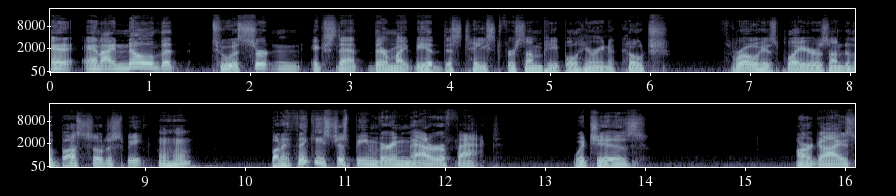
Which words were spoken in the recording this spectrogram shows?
and, and I know that to a certain extent, there might be a distaste for some people hearing a coach throw his players under the bus, so to speak. Mm-hmm. But I think he's just being very matter of fact, which is our guys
